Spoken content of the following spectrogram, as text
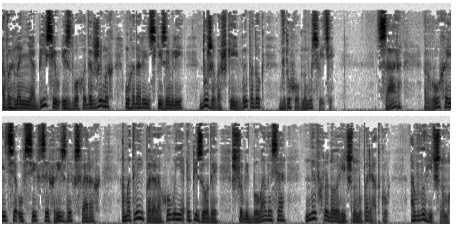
Вигнання бісів із двох одержимих у Гадаринській землі дуже важкий випадок в духовному світі. Цар рухається у всіх цих різних сферах, а Матвій перераховує епізоди, що відбувалися не в хронологічному порядку, а в логічному.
